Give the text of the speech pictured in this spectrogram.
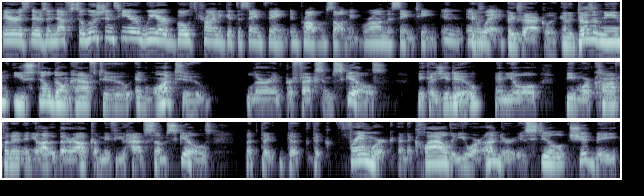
there's there's enough solutions here. We are both trying to get the same thing in problem solving. We're on the same team in in Ex- a way. Exactly. And it doesn't mean you still don't have to and want to learn and perfect some skills because you do, and you'll be more confident and you'll have a better outcome if you have some skills. But the, the, the framework and the cloud that you are under is still should be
